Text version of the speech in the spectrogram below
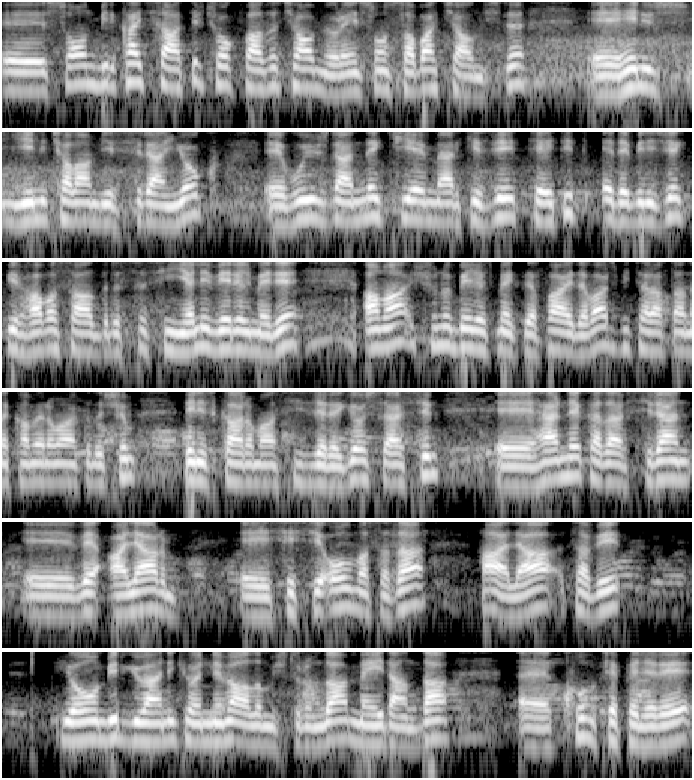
e, son birkaç saattir çok fazla çalmıyor. En son sabah çalmıştı. E, henüz yeni çalan bir siren yok. E, bu yüzden de Kiev merkezi tehdit edebilecek bir hava saldırısı sinyali verilmedi. Ama şunu belirtmekte fayda var. Bir taraftan da kameraman arkadaşım Deniz Kahraman sizlere göstersin. E, her ne kadar siren e, ve alarm e, sesi olmasa da hala tabii yoğun bir güvenlik önlemi alınmış durumda meydanda. E, kum tepeleri,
